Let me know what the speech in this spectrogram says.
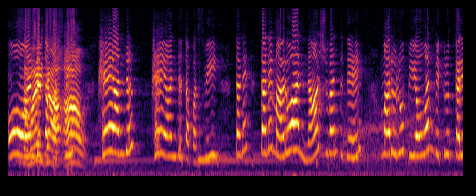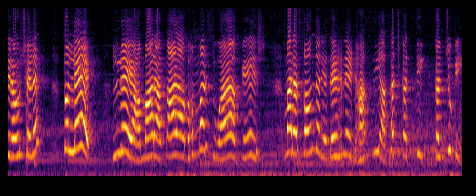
સમાઈ જા આવ. હે અંધ હે અંધ તપસ્વી તને તને મારો આ નાશવંત દેહ મારું રૂપ યૌવન વિકૃત કરી રહ્યું છે ને? તો લે લે આ મારા કાળા ભમ્મર સુવાળા કેશ. મારા સૌંદર્ય દેહને ઢાંકતી આ કચકચતી કંચુકી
